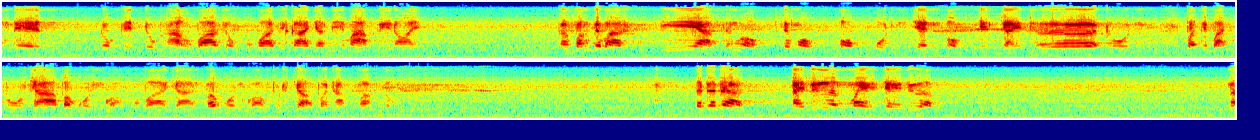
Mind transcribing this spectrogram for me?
งค์เด่นลูกศิษย์ลูกหาอุบาสกอุบาสิกาจะมีมากมีน้อยกับฟังแต่ว่าเงียบสงบสงบอบอุ่นเย็นอกเย็นใจเธอทูลปฏิบัติบูชาพระคุณของครูบาอาจารย์ พระคุณของพระพุทธเจ้าพระธรรมพระสงฆ์แต่ถ้าไอเรื่องไม่ใช่เรื่อง น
